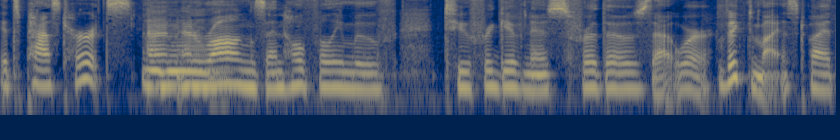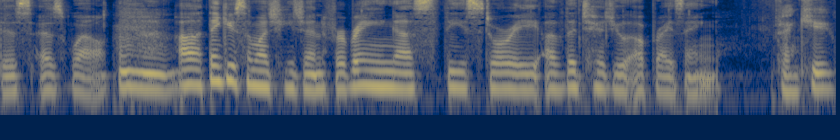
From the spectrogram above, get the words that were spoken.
its past hurts and, mm-hmm. and, wrongs and hopefully move to forgiveness for those that were victimized by this as well. Mm-hmm. Uh, thank you so much, Heejin, for bringing us the story of the Jeju uprising. Thank you.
